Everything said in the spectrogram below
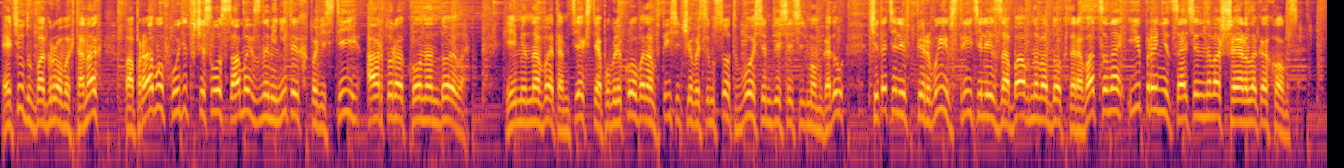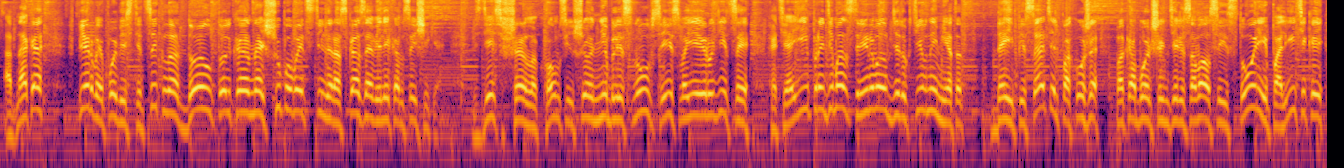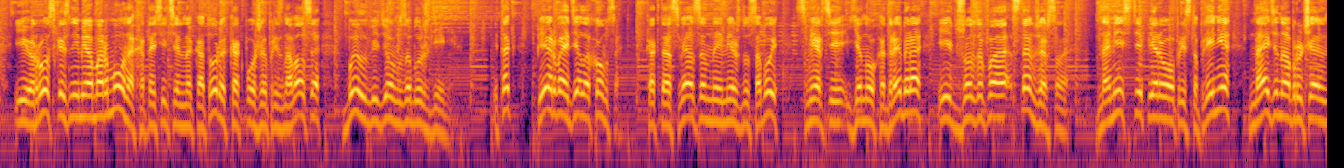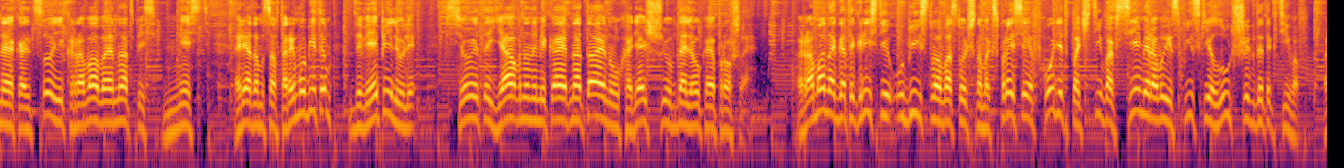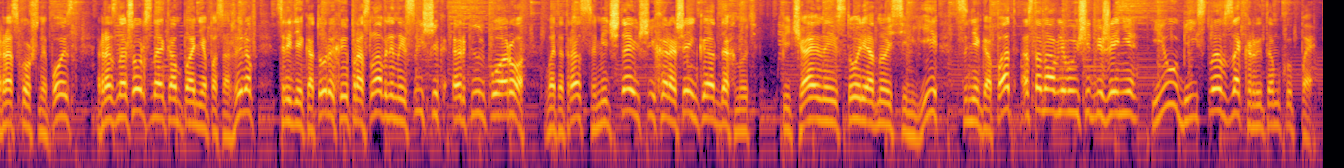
Этюд в багровых тонах по праву входит в число самых знаменитых повестей Артура Конан Дойла – Именно в этом тексте, опубликованном в 1887 году, читатели впервые встретили забавного доктора Ватсона и проницательного Шерлока Холмса. Однако, в первой повести цикла Дойл только нащупывает стиль рассказа о великом сыщике – Здесь Шерлок Холмс еще не блеснул всей своей эрудицией, хотя и продемонстрировал дедуктивный метод. Да и писатель, похоже, пока больше интересовался историей, политикой и россказнями о мормонах, относительно которых, как позже признавался, был введен в заблуждение. Итак, первое дело Холмса, как-то связанное между собой смерти Еноха Дребера и Джозефа Стенджерсона – на месте первого преступления найдено обручальное кольцо и кровавая надпись «Месть». Рядом со вторым убитым две пилюли. Все это явно намекает на тайну, уходящую в далекое прошлое. Роман Агаты Кристи «Убийство в Восточном экспрессе» входит почти во все мировые списки лучших детективов. Роскошный поезд, разношерстная компания пассажиров, среди которых и прославленный сыщик Эркюль Пуаро, в этот раз мечтающий хорошенько отдохнуть. Печальная история одной семьи, снегопад, останавливающий движение, и убийство в закрытом купе.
